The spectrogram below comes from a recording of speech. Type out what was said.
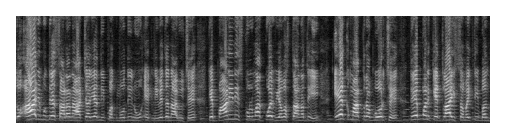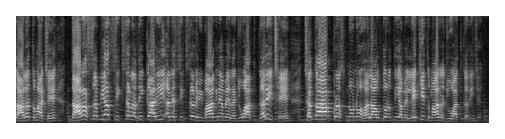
તો આ જ મુદ્દે શાળાના આચાર્ય દીપક મોદીનું એક નિવેદન આવ્યું છે કે પાણીની સ્કૂલમાં કોઈ વ્યવસ્થા નથી, એકમાત્ર બોર છે, તે પણ કેટલાય સમયથી બંધ હાલતમાં છે. ધારાસભ્ય, શિક્ષણ અધિકારી અને શિક્ષણ વિભાગને અમે રજૂઆત કરી છે. છતાં પ્રશ્નોનો હલ આવતો નથી, અમે લેખિતમાં રજૂઆત કરી છે.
